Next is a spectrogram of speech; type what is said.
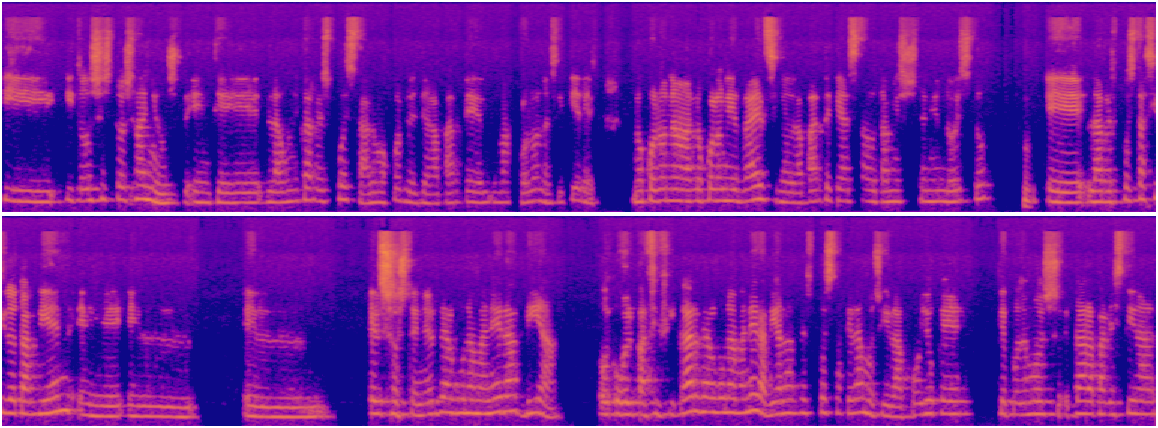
y, todos estos años en que la única respuesta, a lo mejor desde la parte más colona, si quieres, no colona, no colonia Israel, sino de la parte que ha estado también sosteniendo esto, mm. eh, la respuesta ha sido también eh, el, el, sostener de alguna manera vía, o, el pacificar de alguna manera, vía la respuesta que damos y el apoyo que, que podemos dar a Palestina,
